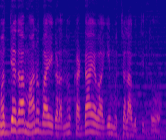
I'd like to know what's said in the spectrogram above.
ಮದ್ಯದ ಮಾನುಬಾಯಿಗಳನ್ನು ಕಡ್ಡಾಯವಾಗಿ ಮುಚ್ಚಲಾಗುತ್ತಿತ್ತು.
